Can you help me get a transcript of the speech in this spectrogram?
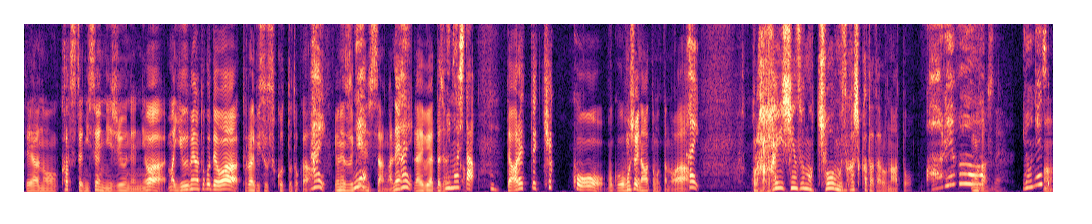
であのかつて2020年にはまあ有名なところではトラビス・スコットとか、はい、米津玄師さんがねはい。ライブやったじゃないですか。た。うん。であれって結構僕面白いなと思ったのは、はい、これ配信するの超難しかっただろうなとあれは思ったんですね。米津玄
